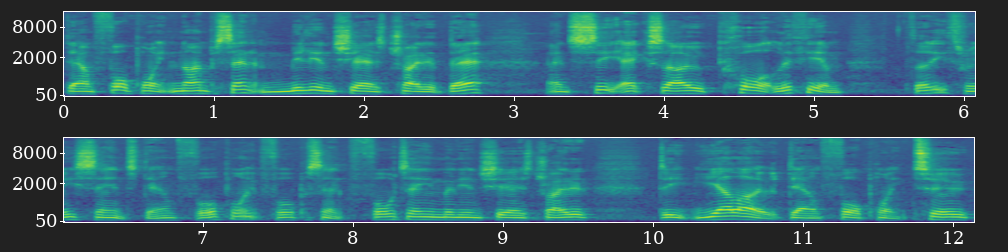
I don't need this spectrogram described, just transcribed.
down 4.9%, a million shares traded there. And CXO Core Lithium, 33 cents, down 4.4%, 14 million shares traded. Deep Yellow, down 4.2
